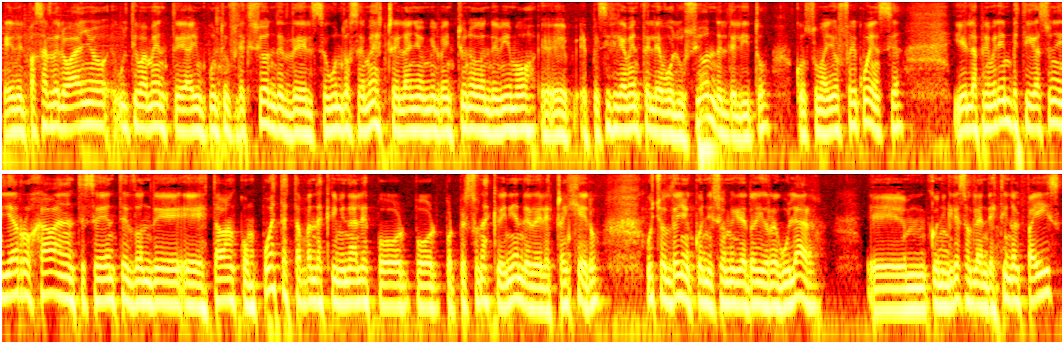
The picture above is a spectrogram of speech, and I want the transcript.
En el pasar de los años, últimamente hay un punto de inflexión desde el segundo semestre del año 2021, donde vimos eh, específicamente la evolución del delito con su mayor frecuencia. Y en las primeras investigaciones ya arrojaban antecedentes donde eh, estaban compuestas estas bandas criminales por, por, por personas que venían desde el extranjero, muchos de ellos en condición migratoria irregular, eh, con ingreso clandestino al país,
